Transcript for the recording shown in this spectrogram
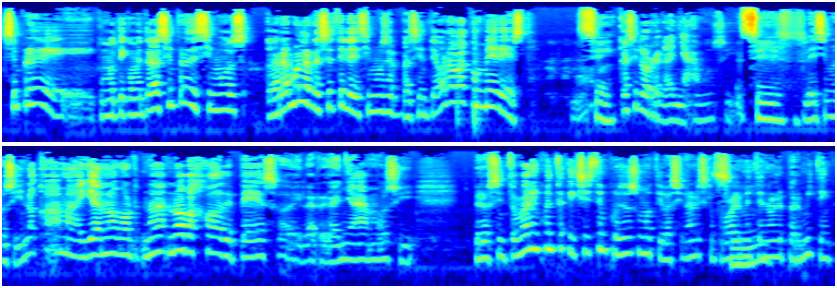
siempre, como te comentaba, siempre decimos, agarramos la receta y le decimos al paciente, ahora va a comer esto. Sí. Casi lo regañamos. Y sí. Le decimos, y no coma, ya no, no, ha bajado de peso, y la regañamos. y Pero sin tomar en cuenta que existen procesos motivacionales que probablemente no le permiten,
